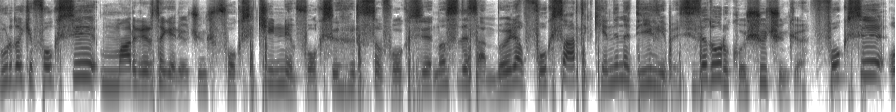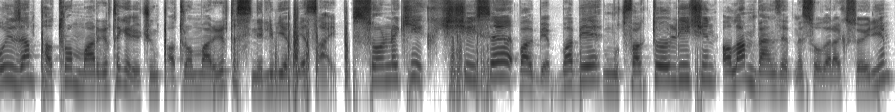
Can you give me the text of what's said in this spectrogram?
Buradaki Foxy Margaret'a geliyor. Çünkü Foxy kinli, Foxy hırslı, Foxy nasıl desem böyle Foxy artık kendine değil gibi. Size doğru koşuyor çünkü. Foxy o yüzden patron Margaret'a geliyor. Çünkü patron Margaret sinirli bir yapıya sahip. Sonraki kişi ise Bobby. Bobby mutfakta öldüğü için alan benzetmesi olarak söyleyeyim.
